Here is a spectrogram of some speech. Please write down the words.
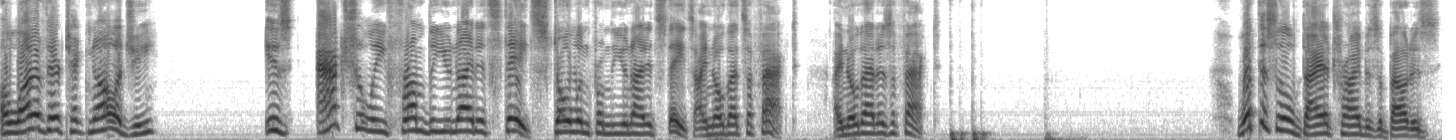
a lot of their technology is actually from the United States, stolen from the United States. I know that's a fact. I know that is a fact. What this little diatribe is about is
